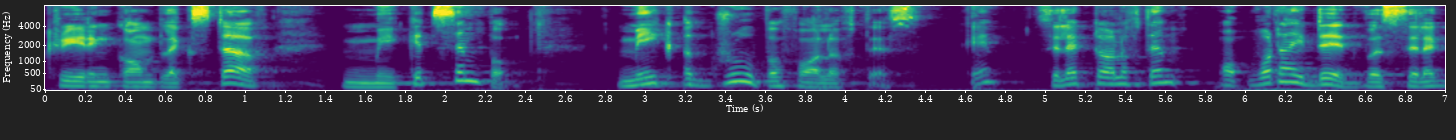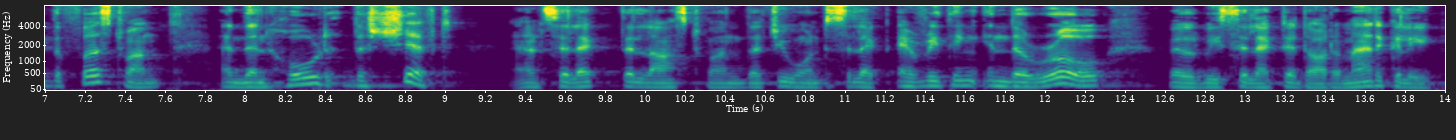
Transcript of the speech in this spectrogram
creating complex stuff, make it simple. Make a group of all of this. Okay, select all of them. What I did was select the first one and then hold the shift and select the last one that you want to select. Everything in the row will be selected automatically.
